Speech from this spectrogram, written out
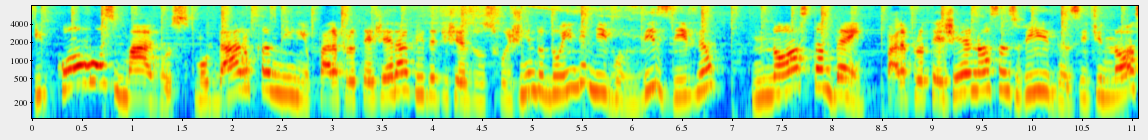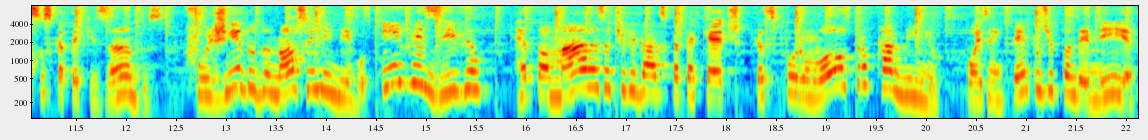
e como os magos mudaram o caminho para proteger a vida de Jesus fugindo do inimigo visível, nós também, para proteger nossas vidas e de nossos catequizandos, fugindo do nosso inimigo invisível, retomar as atividades catequéticas por um outro caminho, pois em tempos de pandemia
